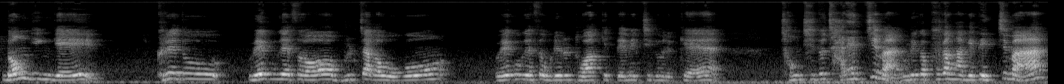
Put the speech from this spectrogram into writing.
넘긴 게 그래도 외국에서 물자가 오고 외국에서 우리를 도왔기 때문에 지금 이렇게 정치도 잘했지만 우리가 부강하게 됐지만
